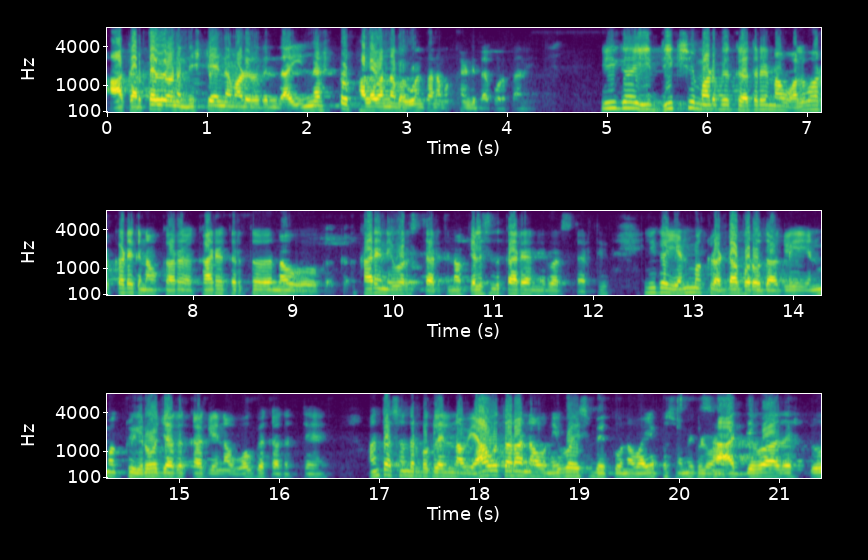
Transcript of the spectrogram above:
ಆ ಕರ್ತವ್ಯವನ್ನು ನಿಷ್ಠೆಯಿಂದ ಮಾಡಿರೋದ್ರಿಂದ ಇನ್ನಷ್ಟು ಫಲವನ್ನ ಭಗವಂತ ನಮಗೆ ಖಂಡಿತ ಕೊಡ್ತಾನೆ. ಈಗ ಈ ದೀಕ್ಷೆ ಮಾಡ್ಬೇಕಾದ್ರೆ ನಾವು ಹಲವಾರು ಕಡೆಗೆ ನಾವು ಕಾರ್ಯ ಕಾರ್ಯಕರ್ತ ನಾವು ಕಾರ್ಯನಿರ್ವಹಿಸ್ತಾ ಕಾರ್ಯ ನಿರ್ವಹಿಸ್ತಾ ಇರ್ತೀವಿ ನಾವು ಕೆಲಸದ ಕಾರ್ಯ ನಿರ್ವಹಿಸ್ತಾ ಇರ್ತೀವಿ. ಈಗ ಹೆಣ್ಮಕ್ಳು ಅಡ್ಡ ಬರೋದಾಗ್ಲಿ ಹೆಣ್ಮಕ್ಳು ಇರೋ ಜಾಗಕ್ಕಾಗ್ಲಿ ನಾವು ಹೋಗ್ಬೇಕಾಗತ್ತೆ. ಅಂತ ಸಂದರ್ಭಗಳಲ್ಲಿ ನಾವು ಯಾವ ತರ ನಾವು ನಿರ್ವಹಿಸಬೇಕು ನಾವು ಅಯ್ಯಪ್ಪ ಸ್ವಾಮಿಗಳು ಸಾಧ್ಯವಾದಷ್ಟು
